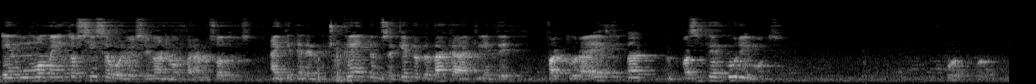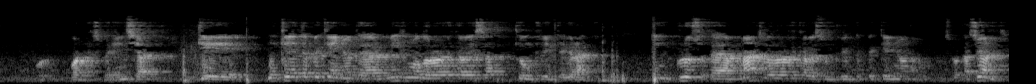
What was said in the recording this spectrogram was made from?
en un momento sí se volvió sinónimo para nosotros. Hay que tener muchos clientes, no sé qué, cada cliente factura esto, Lo que pasa es que descubrimos, por, por, la experiencia, que un cliente pequeño te da el mismo dolor de cabeza que un cliente grande. Incluso te da más dolor de cabeza un cliente pequeño en algunas ocasiones.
